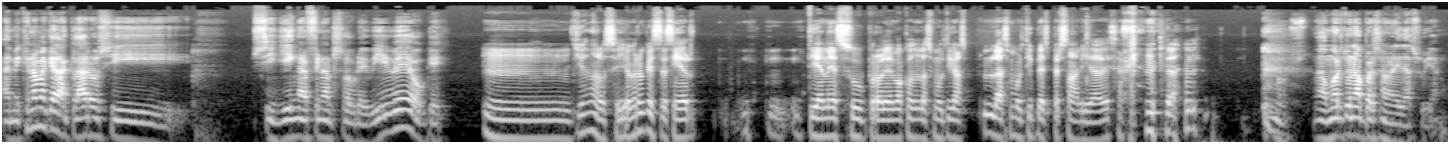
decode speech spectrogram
a mí es que no me queda claro si, si Jin al final sobrevive o qué. Mm, yo no lo sé, yo creo que este señor tiene su problema con las múltiples, las múltiples personalidades en general. Ha muerto una personalidad suya, ¿no?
